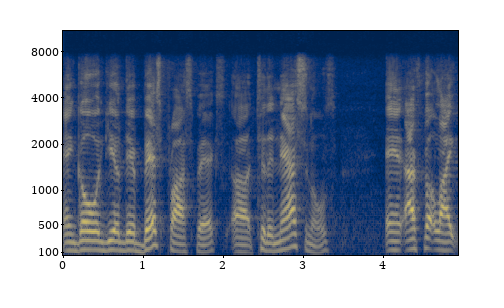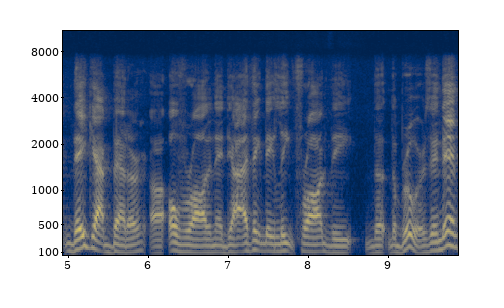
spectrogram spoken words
and go and give their best prospects uh, to the Nationals. And I felt like they got better uh, overall in that. I think they leapfrogged the, the, the Brewers. And then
